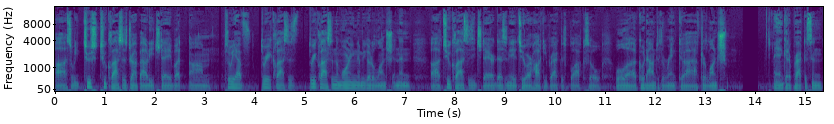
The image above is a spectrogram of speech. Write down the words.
uh, so we two two classes drop out each day, but um, so we have three classes, three classes in the morning, then we go to lunch, and then uh, two classes each day are designated to our hockey practice block. So we'll uh, go down to the rink uh, after lunch and get a practice in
